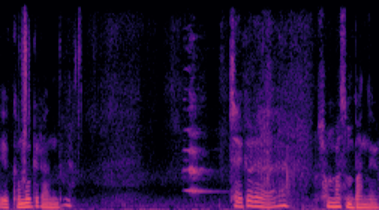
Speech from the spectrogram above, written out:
얘 금옥이라는데. 제 그래 손맛은 봤네요.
